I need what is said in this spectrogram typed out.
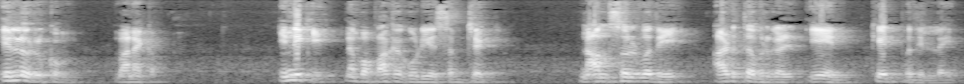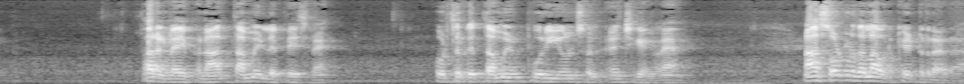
எல்லோருக்கும் வணக்கம். இன்னைக்கு நம்ம பார்க்கக்கூடிய சப்ஜெக்ட் நாம் சொல்வதை அடுத்தவர்கள் ஏன் கேட்பதில்லை? பாருங்களேன் இப்போ நான் தமிழில் பேசுகிறேன் ஒருத்தருக்கு தமிழ் புரியும்னு சொல்லி நினச்சிக்கோங்களேன். நான் சொல்கிறதெல்லாம் அவர் கேட்டுறாரா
